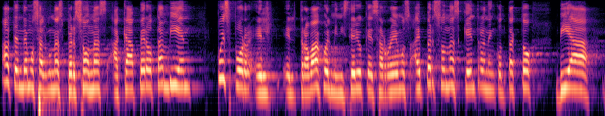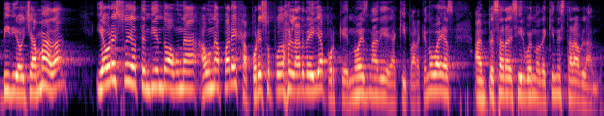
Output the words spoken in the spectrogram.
Atendemos a algunas personas acá, pero también pues por el, trabajo, el ministerio que desarrollemos, hay personas que entran en contacto vía videollamada y ahora estoy atendiendo a una, a una pareja, por eso puedo hablar de ella porque no es nadie de aquí, para que no vayas a empezar a decir, bueno, ¿de quién estará hablando?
